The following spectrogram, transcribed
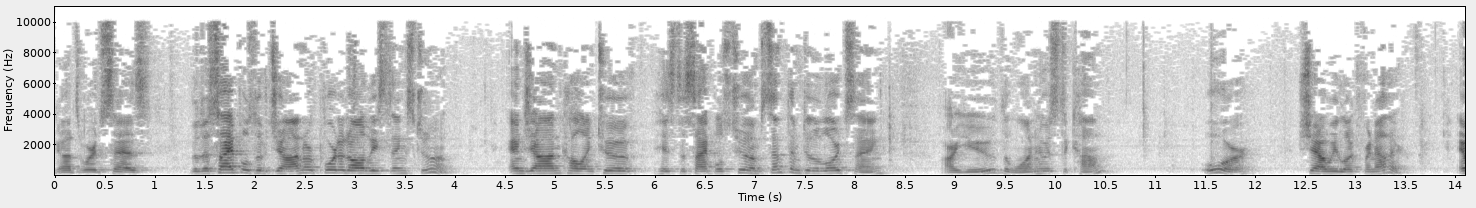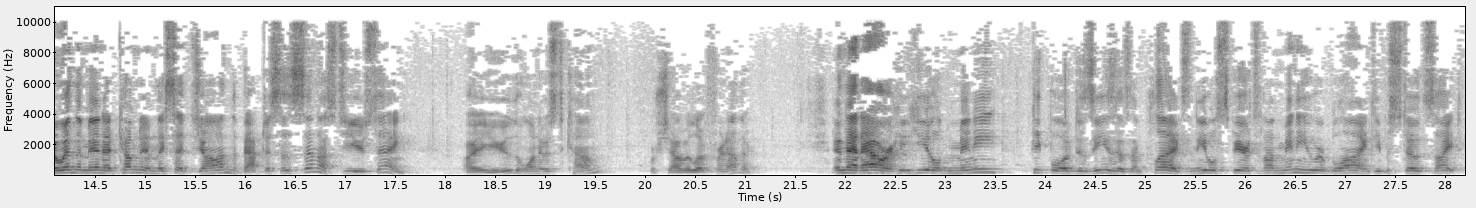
God's word says, The disciples of John reported all these things to him. And John, calling two of his disciples to him, sent them to the Lord, saying, Are you the one who is to come? Or shall we look for another? And when the men had come to him, they said, John the Baptist has sent us to you, saying, Are you the one who is to come? Or shall we look for another? In that hour he healed many people of diseases and plagues and evil spirits, and on many who were blind he bestowed sight.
